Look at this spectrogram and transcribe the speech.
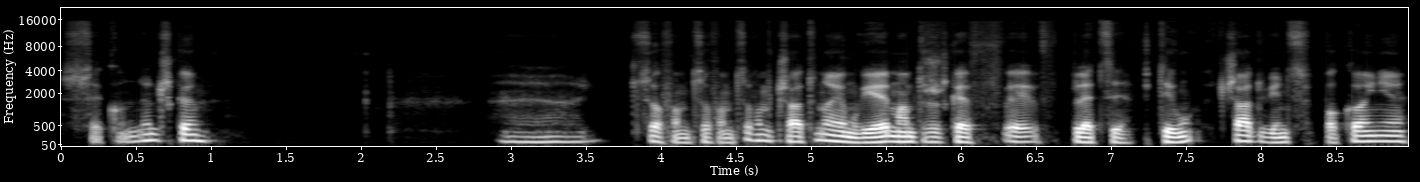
Sekundeczkę. E, cofam, cofam, cofam czat. No ja mówię, mam troszeczkę w, w plecy, w tył czat, więc spokojnie.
